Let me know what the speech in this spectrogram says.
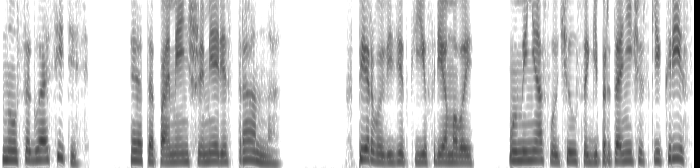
Ну, согласитесь, это по меньшей мере странно. В первый визит к Ефремовой у меня случился гипертонический криз,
